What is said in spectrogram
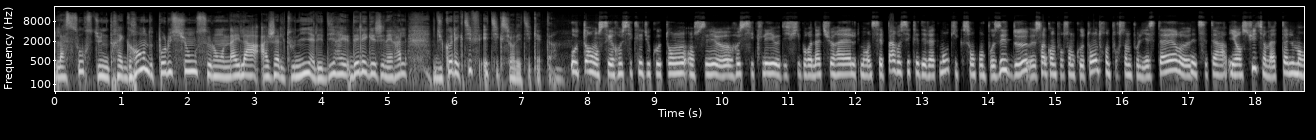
La source d'une très grande pollution, selon Naila Ajaltouni. Elle est déléguée générale du collectif Éthique sur l'étiquette. Autant on sait recycler du coton, on sait euh, recycler euh, des fibres naturelles, mais on ne sait pas recycler des vêtements qui sont composés de 50% euh, de coton coton, 30% de polyester, etc. Et ensuite, il y en a tellement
